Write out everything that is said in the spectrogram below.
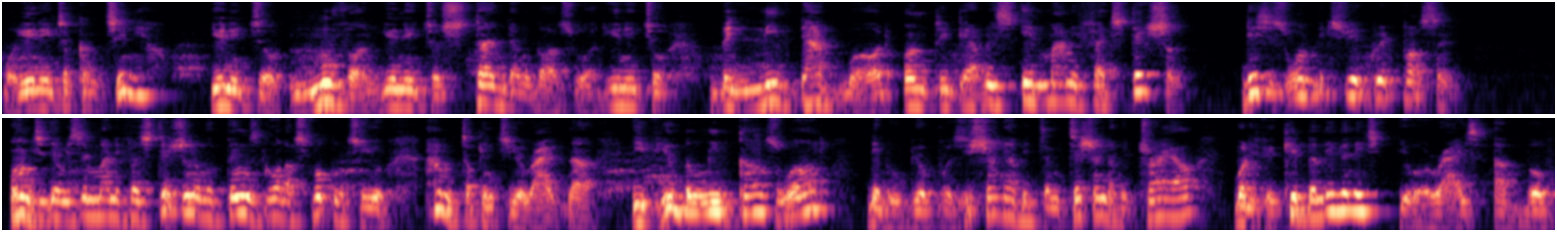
But you need to continue. You need to move on. You need to stand on God's word. You need to believe that word until there is a manifestation. This is what makes you a great person. Until there is a manifestation of the things God has spoken to you. I'm talking to you right now. If you believe God's word, there will be opposition, there will be temptation, there will be trial. But if you keep believing it, you will rise above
